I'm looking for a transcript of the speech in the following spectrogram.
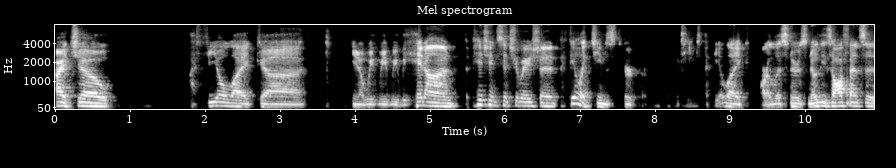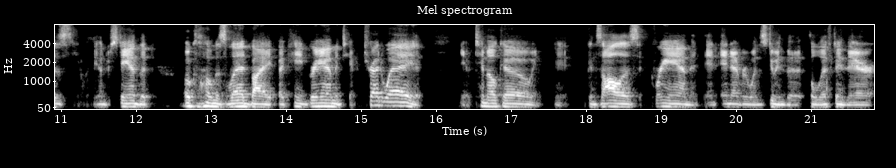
All right, Joe. I feel like uh, you know we, we we hit on the pitching situation. I feel like teams or teams. I feel like our listeners know these offenses. You know, they understand that Oklahoma is led by by Peyton Graham and Tanner Tredaway, and you know Tim Elko and, and Gonzalez and Graham, and, and and everyone's doing the the lifting there.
